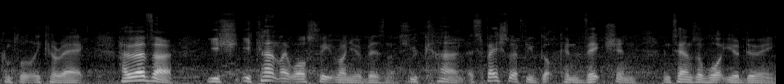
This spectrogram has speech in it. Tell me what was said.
completely correct. However, you, you can't let Wall Street run your business. You can't, especially if you've got conviction in terms of what you're doing.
